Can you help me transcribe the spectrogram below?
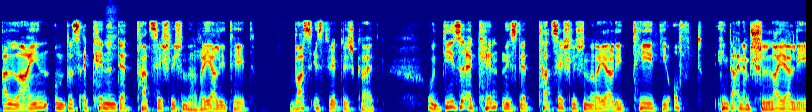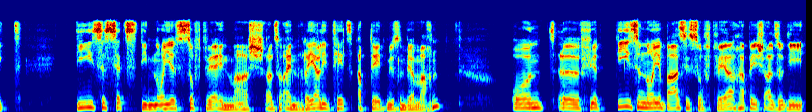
allein um das Erkennen der tatsächlichen Realität. Was ist Wirklichkeit? Und diese Erkenntnis der tatsächlichen Realität, die oft hinter einem Schleier liegt, diese setzt die neue Software in Marsch. Also ein Realitätsupdate müssen wir machen. Und äh, für diese neue Basissoftware habe ich also die,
